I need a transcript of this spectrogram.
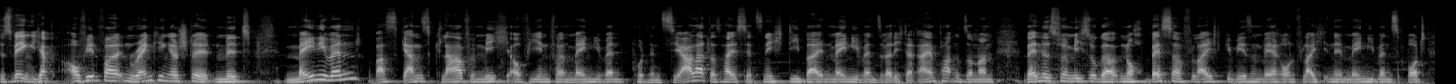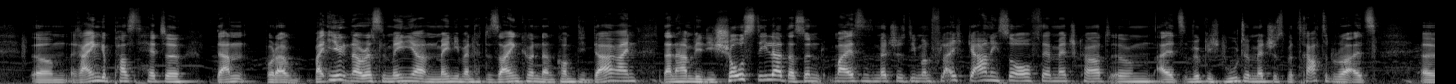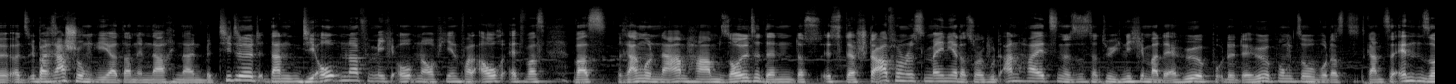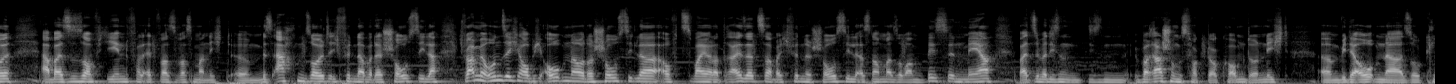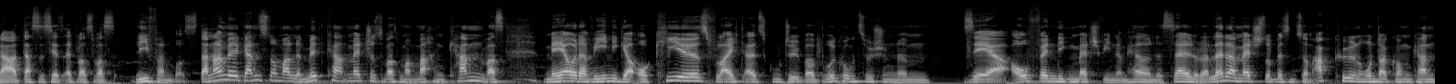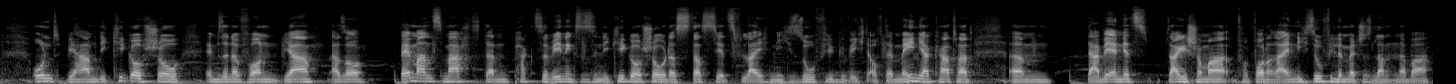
Deswegen, ich habe auf jeden Fall ein Ranking erstellt mit Main Event, was ganz klar für mich auf jeden Fall Main Event Potenzial hat. Das heißt jetzt nicht, die beiden Main Events werde ich da reinpacken, sondern wenn es für mich sogar noch besser vielleicht gewesen wäre und vielleicht in den Main Event Spot ähm, reingepasst hätte, dann, oder bei irgendeiner WrestleMania ein Main Event hätte sein können, dann kommt die da rein. Dann haben wir die Showstealer, das sind meistens Matches, die man vielleicht gar nicht so auf der Matchcard ähm, als wirklich gute Matches betrachtet oder als, äh, als Überraschung eher dann im Nachhinein betitelt. Dann die Opener, für mich Opener auf jeden Fall auch etwas, was Rang und Namen haben sollte, denn das ist der Start von WrestleMania, das soll gut anheizen. Es ist natürlich nicht immer der, Höhep der Höhepunkt so, wo das Ganze enden soll, aber es ist auf jeden Fall etwas, was man nicht äh, missachten sollte. Ich finde aber der Showstealer, ich war mir unsicher, ob ich Opener oder Showstealer auf zwei oder drei setze, aber ich finde Showstealer ist nochmal so ein bisschen mehr, weil es über diesen, diesen Überraschungsfaktor kommt und nicht ähm, wie der Opener so klar, das ist jetzt etwas, was liefern muss. Dann haben wir ganz normale Midcard-Matches, was man machen kann, was mehr oder weniger okay ist, vielleicht als gute Überbrückung zwischen einem sehr aufwendigen Match wie in einem Hell in a Cell oder Leather Match so ein bisschen zum Abkühlen runterkommen kann. Und wir haben die Kickoff-Show im Sinne von, ja, also wenn man es macht, dann packt sie wenigstens in die Kickoff-Show, dass das jetzt vielleicht nicht so viel Gewicht auf der Mania-Card hat. Ähm, da werden jetzt, sage ich schon mal von vornherein, nicht so viele Matches landen, aber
